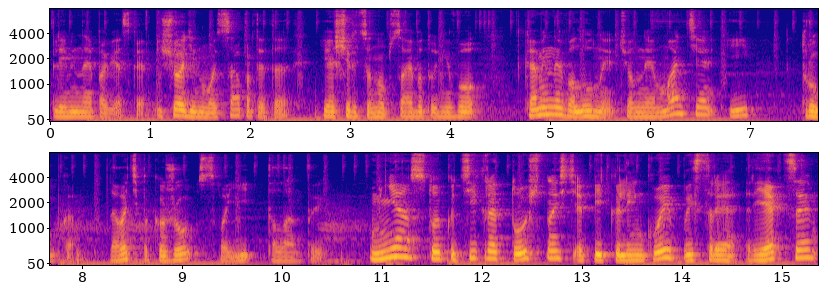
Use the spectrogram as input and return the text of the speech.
племенная повестка. Еще один мой саппорт это ящерица Нуб Сайбот, у него каменные валуны, темная мантия и трубка. Давайте покажу свои таланты. У меня стойка тигра, точность, пика линкой, быстрая реакция,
